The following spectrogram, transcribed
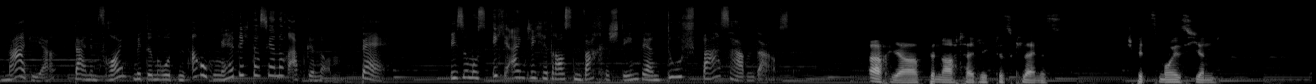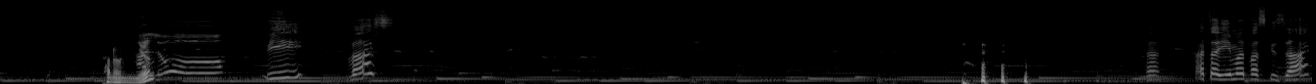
Magier, deinem Freund mit den roten Augen hätte ich das ja noch abgenommen. Bäh. Wieso muss ich eigentlich hier draußen Wache stehen, während du Spaß haben darfst? Ach ja, benachteiligtes kleines Spitzmäuschen. Kanonier? Hallo? Wie? Was? Hat da jemand was gesagt?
